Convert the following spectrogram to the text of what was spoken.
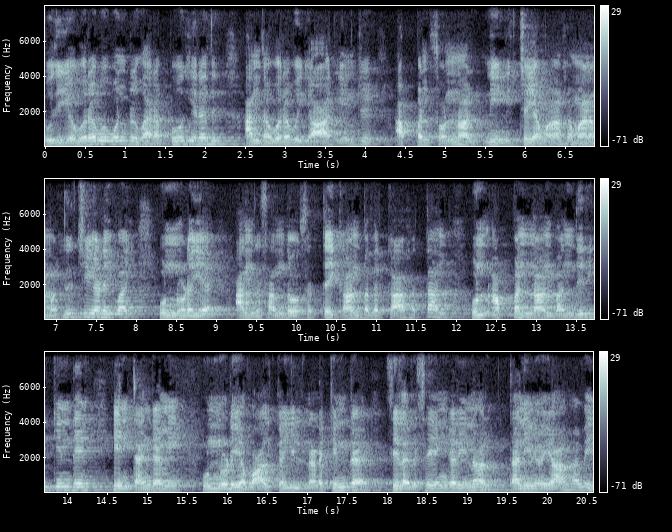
புதிய உறவு ஒன்று வரப்போகிறது. அந்த உறவு யார் என்று அப்பன் சொன்னால் நீ நிச்சயமாக மனமகிழ்ச்சி அடைவாய் உன்னுடைய அந்த சந்தோஷத்தை காண்பதற்காகத்தான் உன் அப்பன் நான் வந்திருக்கின்றேன். என் தங்கமே உன்னுடைய வாழ்க்கையில் நடக்கின்ற சில விஷயங்களினால் தனிமையாகவே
